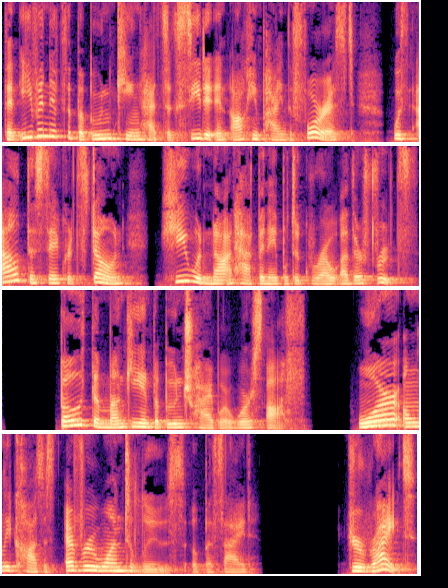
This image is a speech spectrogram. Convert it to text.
Then, even if the baboon king had succeeded in occupying the forest, without the sacred stone, he would not have been able to grow other fruits. Both the monkey and baboon tribe were worse off. War only causes everyone to lose, Opa sighed. You're right.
